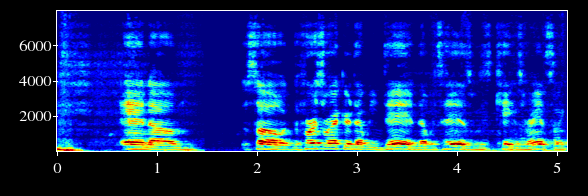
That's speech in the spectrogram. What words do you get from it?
and um, so the first record that we did that was his was King's Ransom,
